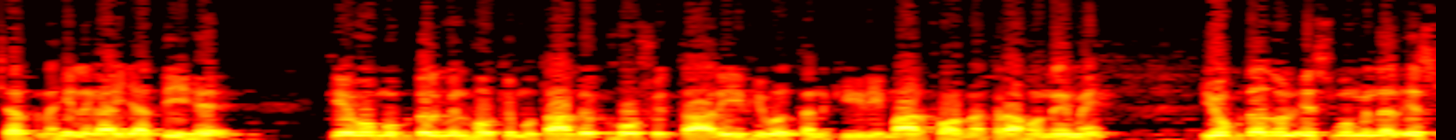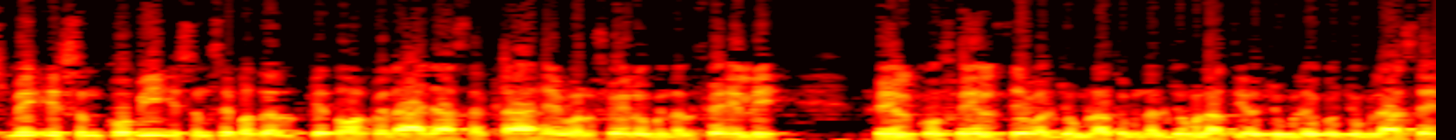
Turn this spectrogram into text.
شرط نہیں لگائی جاتی ہے کہ وہ مبدل منہو کے مطابق ہو پھر تعریفی و تنقیری معرف اور نقرہ ہونے میں۔ یبدل الاسم من الاسم، اسم کو بھی اسم سے بدل کے طور پہ لایا جا سکتا ہے، والفعل من الفعل۔ فعل کو فعل سے والجملہ تو من الجملہ اور جملے کو جملہ سے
